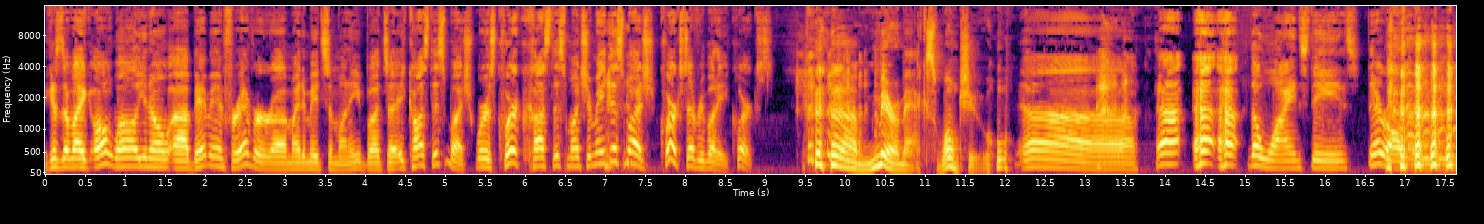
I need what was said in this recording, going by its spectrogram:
Because they're like, oh well, you know, uh, Batman Forever uh, might have made some money, but uh, it cost this much. Whereas Clerk cost this much and made this much. Clerks, everybody, Clerks. Miramax, won't you? Uh, uh, uh, the Weinsteins, they're all crazy.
